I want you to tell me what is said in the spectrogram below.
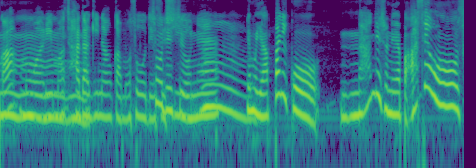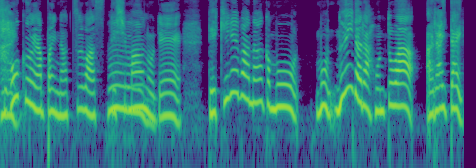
かもあります。肌着なんかもそうですし。そうですよね。でもやっぱりこう、なんでしょうね。やっぱ汗をすごくやっぱり夏は吸ってしまうので、はいうん、できればなんかもうもう脱いだら本当は洗いたい。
